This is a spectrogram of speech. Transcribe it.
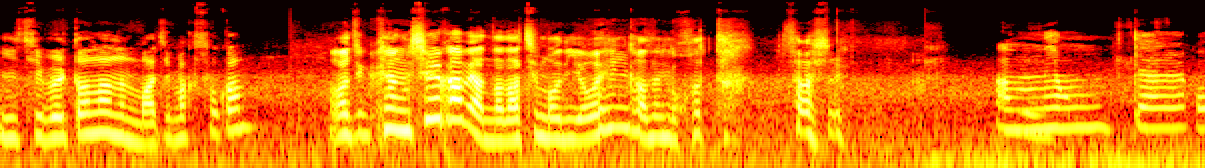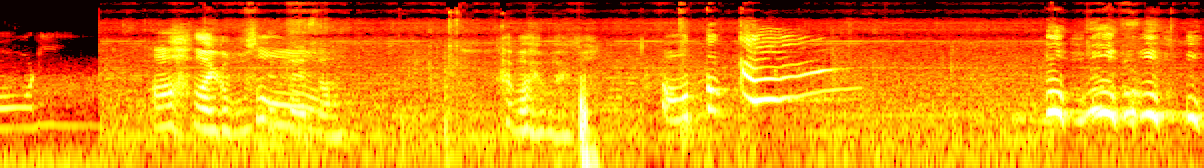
이 집을 떠나는 마지막 소감? 아직 그냥 실감이 안 나. 나 지금 어디 여행 가는 것 같아. 사실. 안녕, 깰고리. 아, 나 이거 무서워. 해봐, 해봐, 해봐. 아, 어떡해. 오, 오, 오, 오.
